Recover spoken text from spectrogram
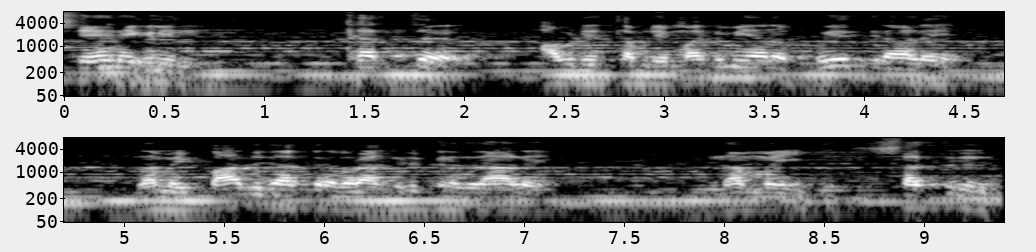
சேனைகளின் கர்த்தர் அவருடைய தம்முடைய மகிமையான புயத்தினாலே நம்மை பாதுகாக்கிறவராக இருக்கிறதுனாலே நம்மை சத்ரு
